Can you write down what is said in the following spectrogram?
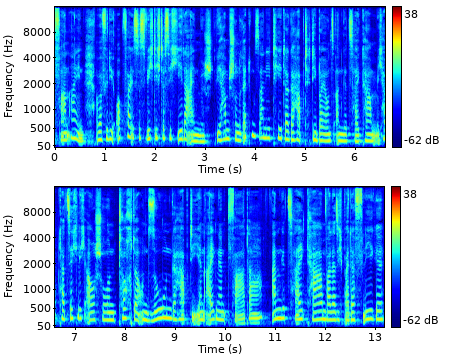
Verfahren ein. Aber für die Opfer ist es wichtig, dass sich jeder einmischt. Wir haben schon Rettungssanitäter gehabt, die bei uns angezeigt haben. Ich habe tatsächlich auch schon Tochter und Sohn gehabt, die ihren eigenen Vater angezeigt haben, weil er sich bei der Pflege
